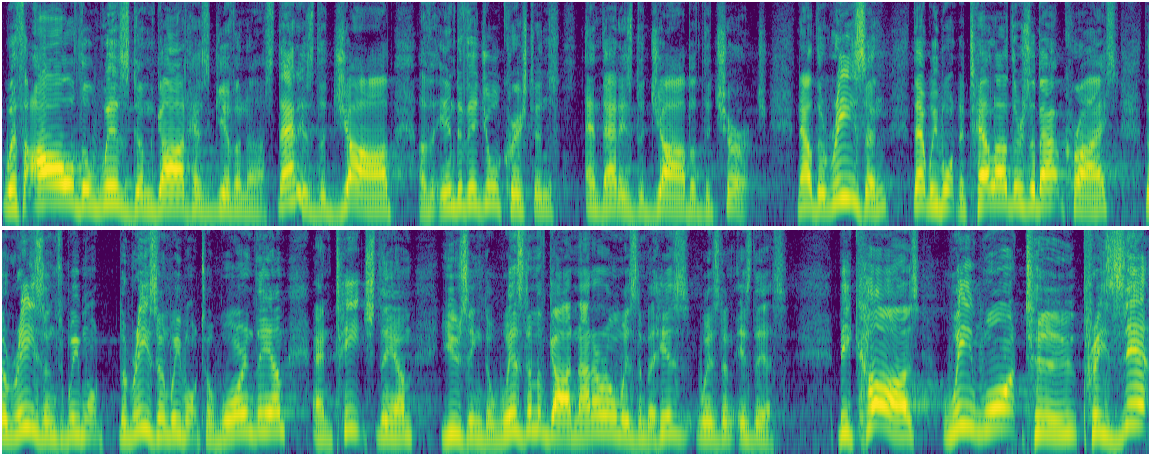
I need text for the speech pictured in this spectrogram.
with all the wisdom God has given us. That is the job of individual Christians, and that is the job of the church. Now, the reason that we want to tell others about Christ, the reasons we want, the reason we want to warn them and teach them using the wisdom of God, not our own wisdom, but His wisdom, is this because we want to present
